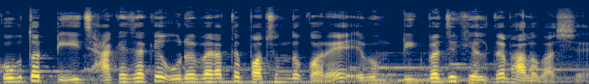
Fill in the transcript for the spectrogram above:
কবুতরটি ঝাঁকে ঝাঁকে উড়ে বেড়াতে পছন্দ করে এবং ডিগবাজি খেলতে ভালোবাসে।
